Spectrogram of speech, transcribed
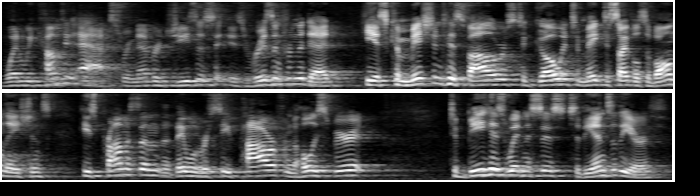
When we come to Acts, remember Jesus is risen from the dead. He has commissioned his followers to go and to make disciples of all nations. He's promised them that they will receive power from the Holy Spirit to be his witnesses to the ends of the earth.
